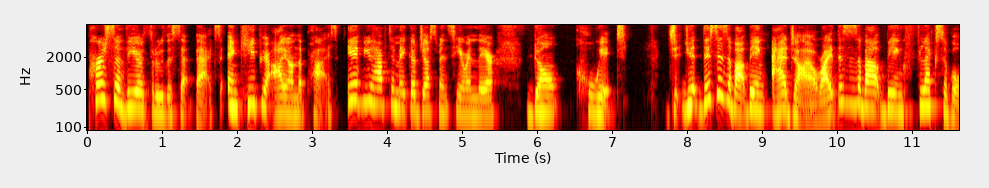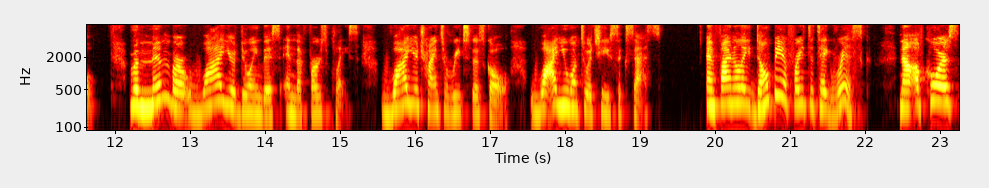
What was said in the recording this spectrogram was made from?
Persevere through the setbacks and keep your eye on the prize. If you have to make adjustments here and there, don't quit. This is about being agile, right? This is about being flexible. Remember why you're doing this in the first place, why you're trying to reach this goal, why you want to achieve success. And finally, don't be afraid to take risk. Now, of course,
